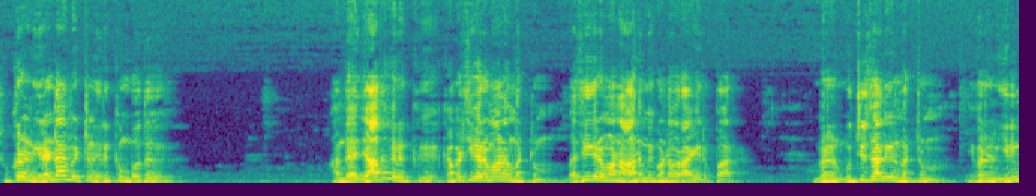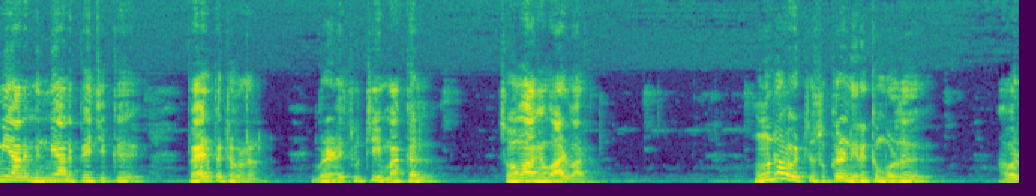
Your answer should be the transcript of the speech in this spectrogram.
சுக்கிரன் இரண்டாம் வீட்டில் இருக்கும்போது அந்த ஜாதகருக்கு கவர்ச்சிகரமான மற்றும் வசீகரமான ஆளுமை கொண்டவராக இருப்பார். இவர்கள் புத்திசாலிகள் மற்றும் இவர்கள் இனிமையான மென்மையான பேச்சுக்கு பெயர் பெற்றவர்கள். இவர்களை சுற்றி மக்கள் சுகமாக வாழ்வார்கள். மூன்றாம் வீட்டில் சுக்கிரன் இருக்கும்பொழுது அவர்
